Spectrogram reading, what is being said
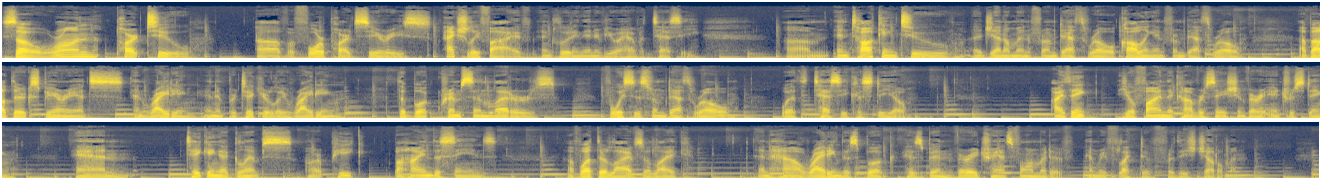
So we're on part two of a four part series, actually five, including the interview I have with Tessie. Um, in talking to a gentleman from death row, calling in from death row, about their experience in writing, and in particularly writing the book Crimson Letters Voices from Death Row with Tessie Castillo. I think you'll find the conversation very interesting and taking a glimpse or a peek behind the scenes of what their lives are like and how writing this book has been very transformative and reflective for these gentlemen.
